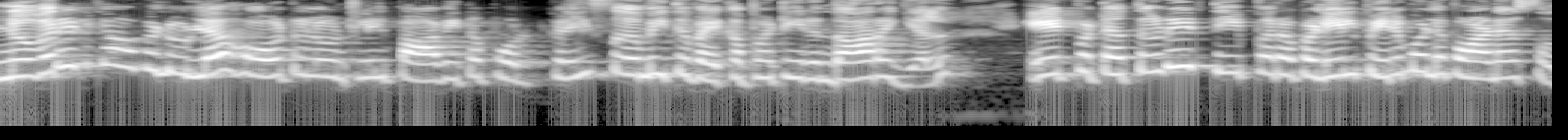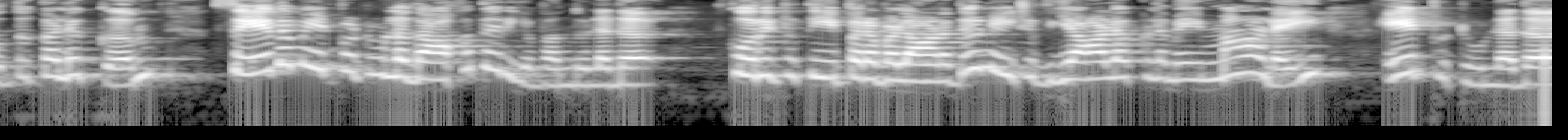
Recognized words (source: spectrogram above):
நுவரெலியாவில் உள்ள ஹோட்டல் ஒன்றில் பாவித்த பொருட்களை சேமித்து வைக்கப்பட்டிருந்த அறையில் ஏற்பட்ட திடீர் தீப்பரவலில் பெருமளவான சொத்துக்களுக்கு சேதம் ஏற்பட்டுள்ளதாக தெரிய வந்துள்ளது குறித்த தீப்பரவலானது நேற்று வியாழக்கிழமை மாலை ஏற்பட்டுள்ளது.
